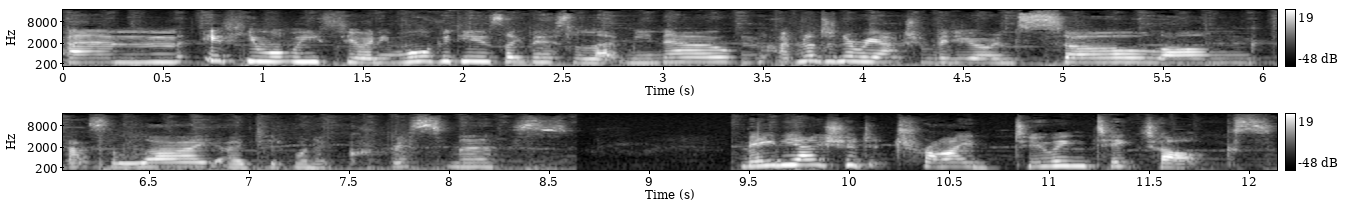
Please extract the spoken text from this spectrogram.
Um, if you want me to do any more videos like this, let me know. I've not done a reaction video in so long. That's a lie, I did one at Christmas. Maybe I should try doing TikToks.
